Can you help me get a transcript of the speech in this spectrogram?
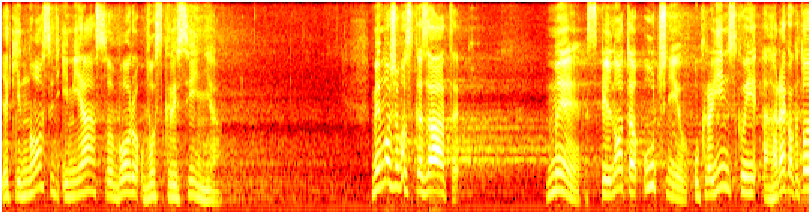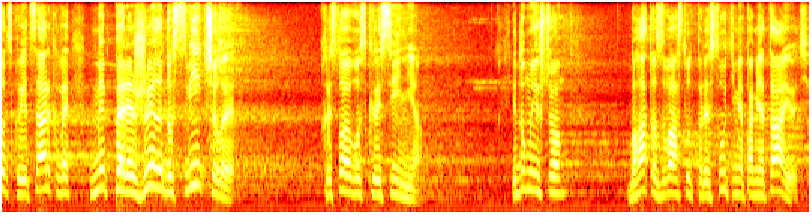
який носить ім'я Собору Воскресіння. Ми можемо сказати, ми, спільнота учнів Української греко-католицької церкви, ми пережили, досвідчили Христове Воскресіння. І думаю, що багато з вас тут присутніми пам'ятають,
